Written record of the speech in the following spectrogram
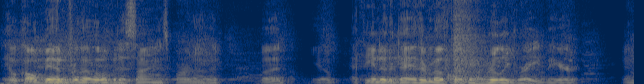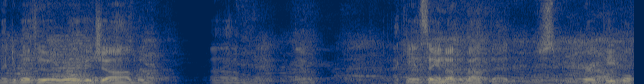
he'll call Ben for that little bit of science part of it. But you know, at the end of the day, they're both making really great beer, and they do both do a really good job. And um, you know, I can't say enough about that. Just great people.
